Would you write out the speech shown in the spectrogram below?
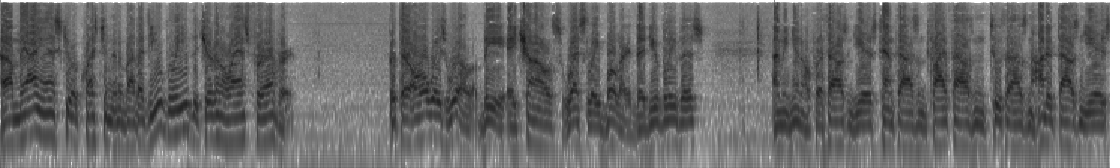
Uh, may I ask you a question then about that? Do you believe that you're going to last forever? That there always will be a Charles Wesley Bullard. Do you believe this? I mean, you know, for a thousand years, ten thousand, five thousand, two thousand, a hundred thousand years,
